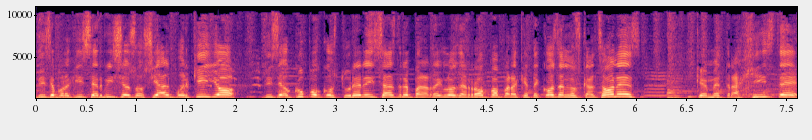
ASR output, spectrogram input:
Dice por aquí, servicio social, puerquillo. Dice, ocupo costurera y sastre para arreglos de ropa para que te cosen los calzones que me trajiste.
